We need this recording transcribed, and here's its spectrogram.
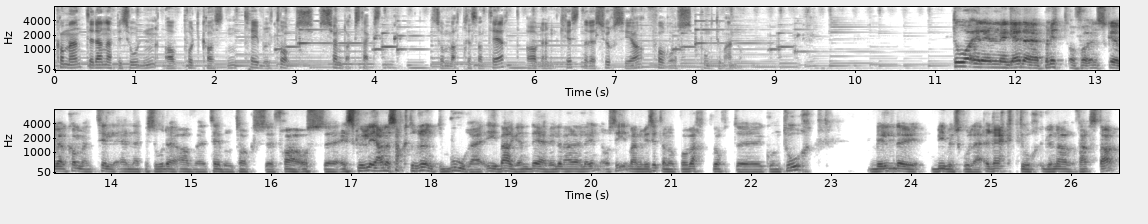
Velkommen til denne episoden av podkasten Tabletalks Søndagsteksten, som blir presentert av den kristne ressurssida foross.no. Da er det en glede på nytt å få ønske velkommen til en episode av Table Talks fra oss. Jeg skulle gjerne sagt rundt bordet i Bergen, det ville være løgn å si, men vi sitter nå på hvert vårt eh, kontor. Bildøy bibelskole, rektor Gunnar Ferstad.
